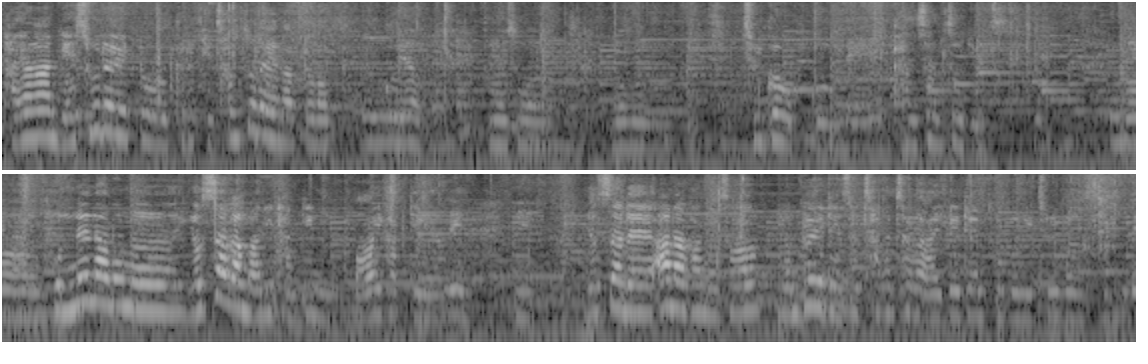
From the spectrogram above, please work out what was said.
다양한 예술을 또 그렇게 참조해 놨더라고요. 그래서 너무 즐거웠고 감상적이었어요. 뭐 본네나루는 엿사가 많이 담긴 마을 같아요. 예, 엿사를 알아가면서 연도에 대해서 차근차근 알게 된 부분이 즐거웠습니다.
